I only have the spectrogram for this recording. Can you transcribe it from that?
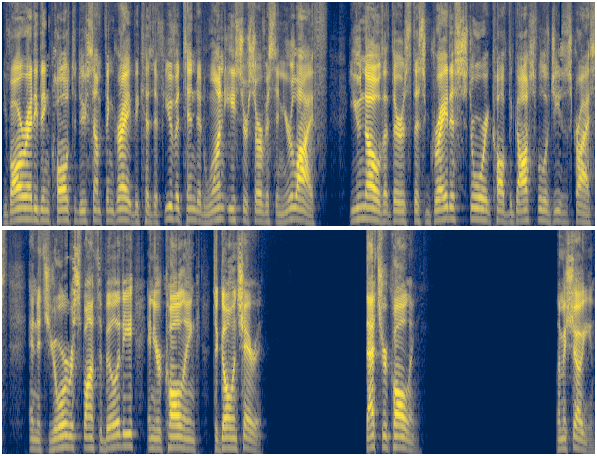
You've already been called to do something great because if you've attended one Easter service in your life, you know that there's this greatest story called the gospel of Jesus Christ, and it's your responsibility and your calling to go and share it. That's your calling. Let me show you.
